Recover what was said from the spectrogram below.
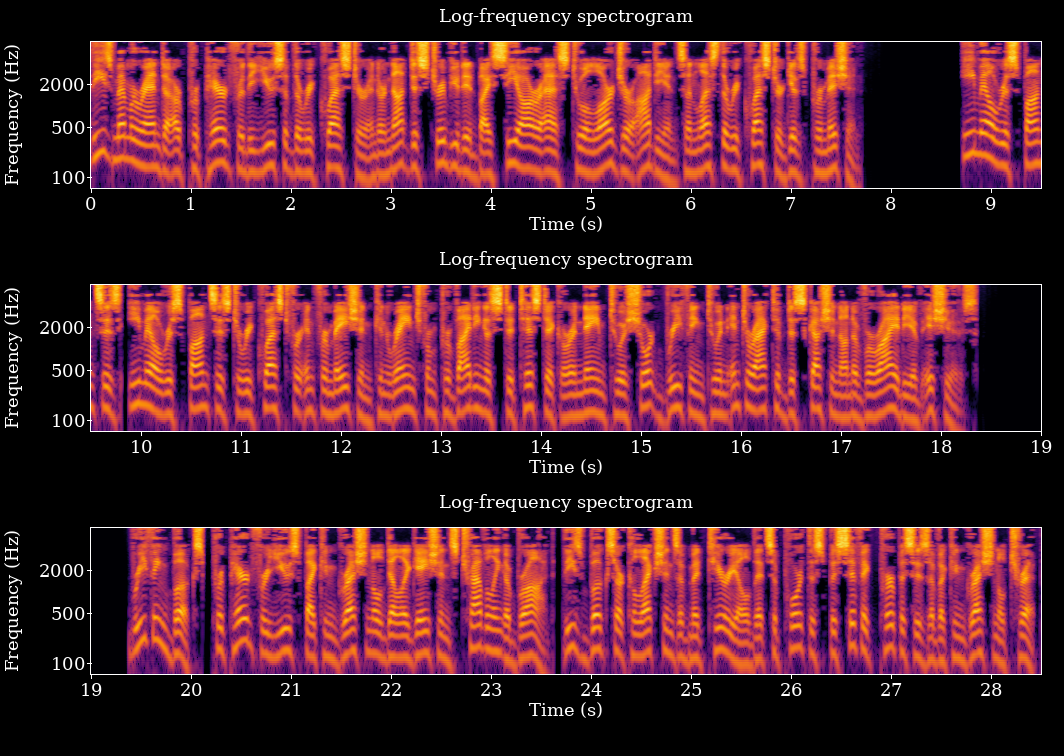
These memoranda are prepared for the use of the requester and are not distributed by CRS to a larger audience unless the requester gives permission. Email responses – Email responses to request for information can range from providing a statistic or a name to a short briefing to an interactive discussion on a variety of issues. Briefing books, prepared for use by congressional delegations traveling abroad, these books are collections of material that support the specific purposes of a congressional trip.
